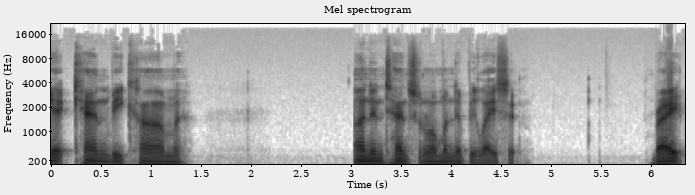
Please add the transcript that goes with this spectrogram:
it can become unintentional manipulation. Right?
